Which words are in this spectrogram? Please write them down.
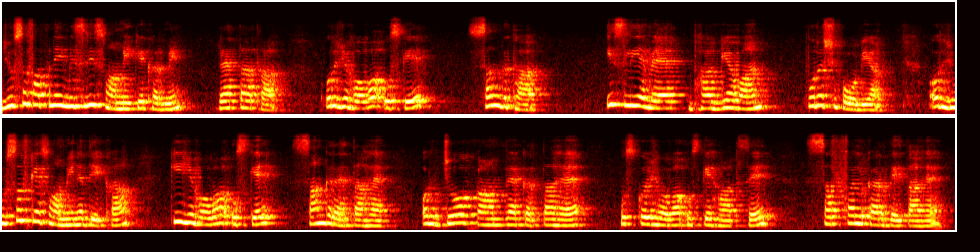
यूसुफ अपने मिस्री स्वामी के घर में रहता था और यहोवा उसके संग था। इसलिए वह भाग्यवान पुरुष हो गया और यूसुफ के स्वामी ने देखा कि यहोवा उसके संग रहता है और जो काम वह करता है, उसको यहोवा उसके हाथ से सफल कर देता है।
